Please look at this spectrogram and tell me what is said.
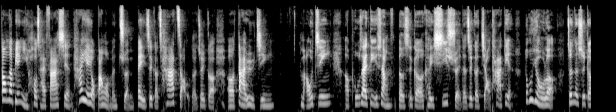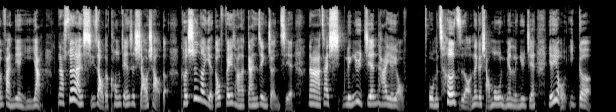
到那边以后才发现，他也有帮我们准备这个擦澡的这个呃大浴巾。毛巾，呃，铺在地上的这个可以吸水的这个脚踏垫都有了，真的是跟饭店一样。那虽然洗澡的空间是小小的，可是呢，也都非常的干净整洁。那在淋浴间，它也有我们车子哦，那个小木屋里面淋浴间也有一个，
